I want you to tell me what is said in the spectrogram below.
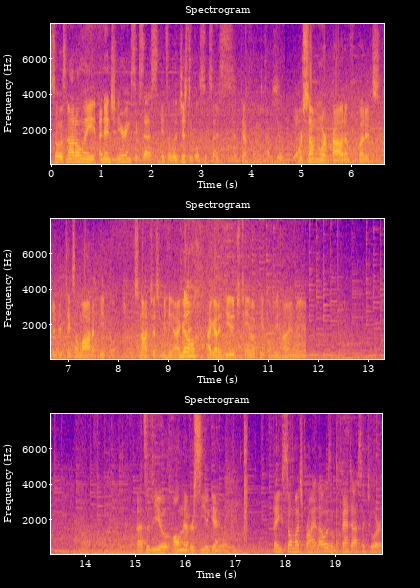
So it's not only an engineering success, it's a logistical success. It definitely is. Absolutely, yeah. We're something we're proud of, but it's it, it takes a lot of people. It's not just me. I got No. a, I got a huge team of people behind me. That's a view I'll never see again. Thank you so much, Brian. That was a fantastic tour.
